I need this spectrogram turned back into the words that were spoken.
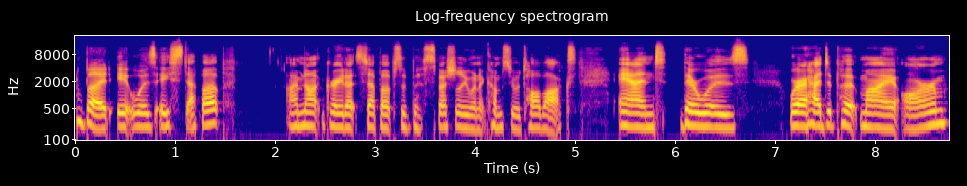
but it was a step up I'm not great at step ups, especially when it comes to a tall box. And there was where I had to put my arm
